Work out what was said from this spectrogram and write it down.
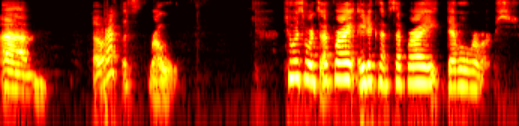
Um, all right, let's roll. Two of Swords upright, Eight of Cups upright, Devil reversed.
